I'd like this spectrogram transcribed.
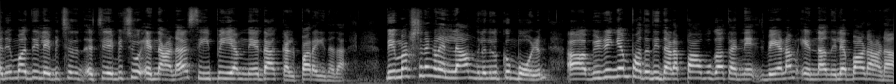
അനുമതി ലഭിച്ചു എന്നാണ് സി നേതാക്കൾ പറയുന്നത്. വിമർശനങ്ങളെല്ലാം നിലനിൽക്കുമ്പോഴും വിഴിഞ്ഞം പദ്ധതി നടപ്പാവുക തന്നെ വേണം എന്ന നിലപാടാണ്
